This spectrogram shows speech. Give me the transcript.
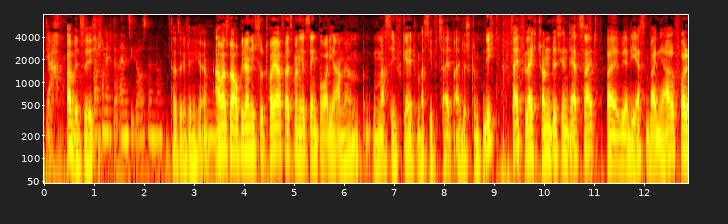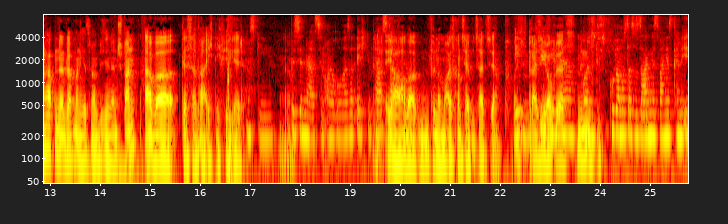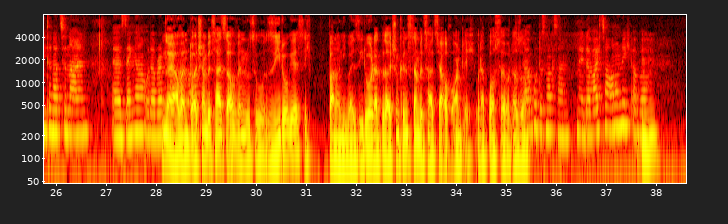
Ja, war witzig. Wahrscheinlich der einzige Ausländer. Tatsächlich, ja. Mhm. Aber es war auch wieder nicht so teuer, falls man jetzt denkt, boah, die haben ja massiv Geld, massiv Zeit, weil das stimmt nicht. Zeit vielleicht schon ein bisschen derzeit, weil wir die ersten beiden Jahre voll hatten, dann darf man jetzt mal ein bisschen entspannen. Aber deshalb war echt nicht viel Geld. Es ging. Ein bisschen mehr als 10 Euro. Also hat echt gepasst. Ja, dafür. aber für ein normales Konzert bezahlt es ja pf, weiß ich, Eben, 30 viel, viel aufwärts mehr. mindestens. Und gut, man muss dazu sagen, es waren jetzt keine internationalen äh, Sänger oder Rapper. Naja, aber in Deutschland bezahlst du auch, wenn du zu Sido gehst. Ich war noch nie bei Sido oder bei deutschen Künstlern bezahlst du ja auch ordentlich. Oder Bosse oder so. Ja, gut, das mag sein. Nee, da war ich zwar auch noch nicht, aber Mhm.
